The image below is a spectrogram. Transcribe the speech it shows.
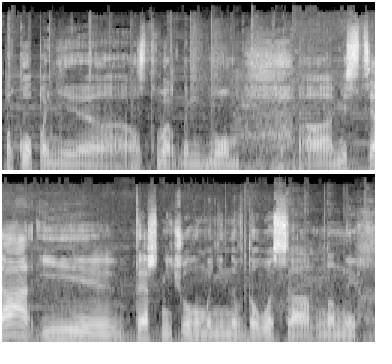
покопані е, з твердим дном е, місця, і теж нічого мені не вдалося на них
